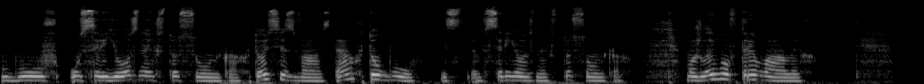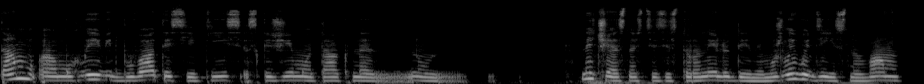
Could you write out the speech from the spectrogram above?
був у серйозних стосунках, хтось із вас, да? хто був в серйозних стосунках, можливо, в тривалих. Там могли відбуватись якісь, скажімо так, не, ну, нечесності зі сторони людини. Можливо, дійсно, вам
